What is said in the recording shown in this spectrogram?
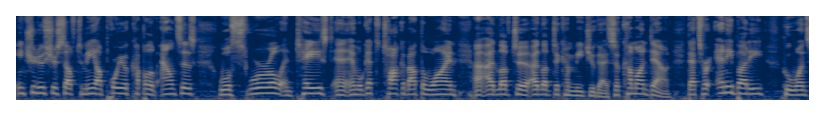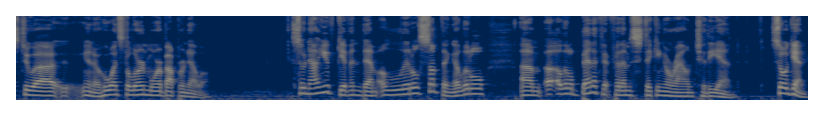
introduce yourself to me. I'll pour you a couple of ounces. We'll swirl and taste and, and we'll get to talk about the wine. Uh, I'd love to. I'd love to come meet you guys. So come on down. That's for anybody who wants to, uh, you know, who wants to learn more about Brunello. So now you've given them a little something, a little, um, a little benefit for them sticking around to the end. So again,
